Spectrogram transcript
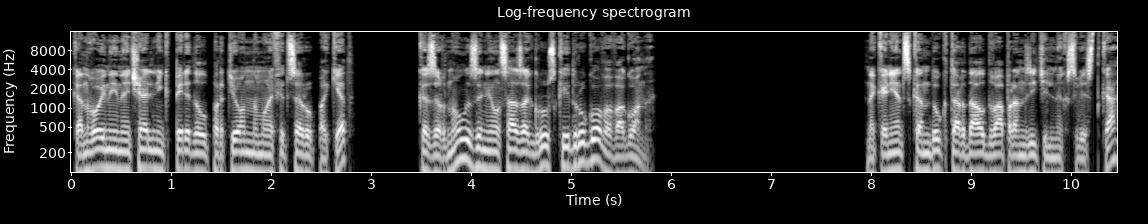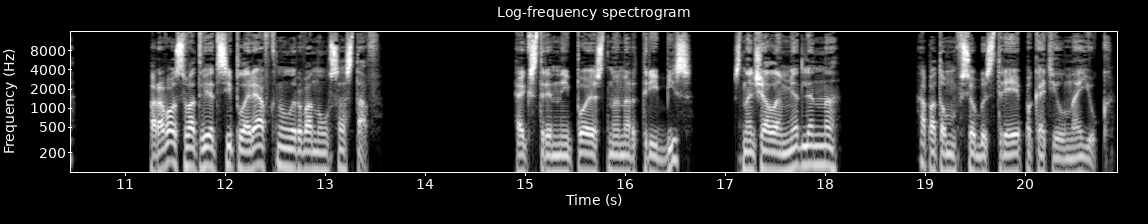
конвойный начальник передал партионному офицеру пакет, козырнул и занялся загрузкой другого вагона. Наконец кондуктор дал два пронзительных свистка, паровоз в ответ сипло рявкнул и рванул состав. Экстренный поезд номер 3 БИС сначала медленно, а потом все быстрее покатил на юг.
